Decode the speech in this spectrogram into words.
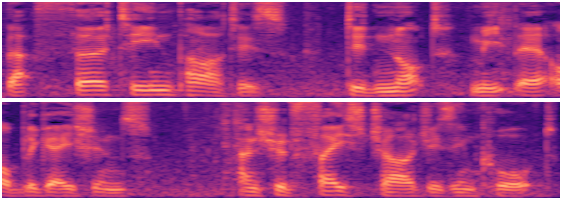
that 13 parties did not meet their obligations and should face charges in court.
